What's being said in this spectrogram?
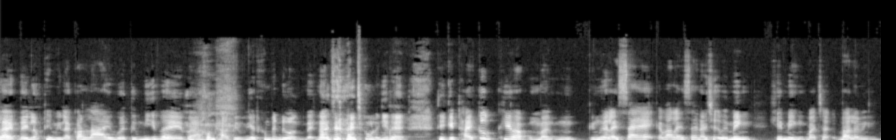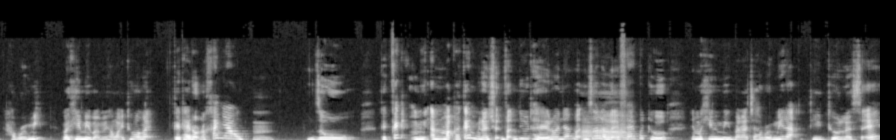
là đấy lúc thì mình là con lai vừa từ Mỹ về và không thạo tiếng Việt không biết đường. Đấy nói chung nói chung là như thế. Thì cái thái cực khi mà mà cái người lái xe ấy các bác lái xe nói chuyện với mình khi mình bảo trả, bảo là mình học remit và khi mình bảo mình học ngoại thương ấy cái thái độ nó khác nhau. Ừ. dù cái cách mình ăn mặc cái cách mình nói chuyện vẫn như thế luôn nhá vẫn rất là lễ À. phép các thứ. Nhưng mà khi mình bảo là cháu học remit ạ thì thường là sẽ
